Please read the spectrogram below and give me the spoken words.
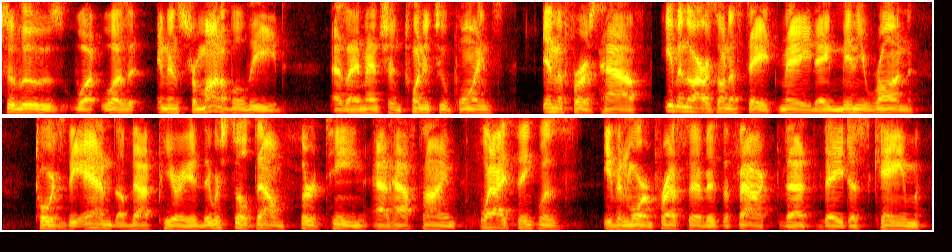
to lose what was an insurmountable lead. As I mentioned, 22 points in the first half. Even though Arizona State made a mini run towards the end of that period, they were still down 13 at halftime. What I think was even more impressive is the fact that they just came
